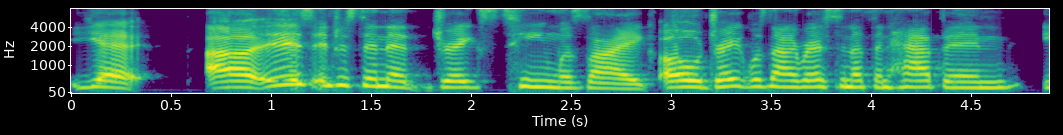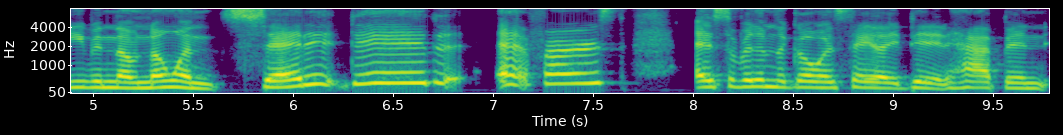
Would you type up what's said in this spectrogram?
yeah, uh, it is interesting that Drake's team was like, "Oh, Drake was not arrested, nothing happened," even though no one said it did at first. And so for them to go and say it didn't happen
